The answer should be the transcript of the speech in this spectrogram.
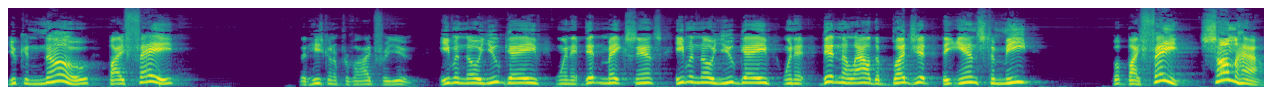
you can know by faith that He's going to provide for you. Even though you gave when it didn't make sense, even though you gave when it didn't allow the budget, the ends to meet, but by faith, somehow,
